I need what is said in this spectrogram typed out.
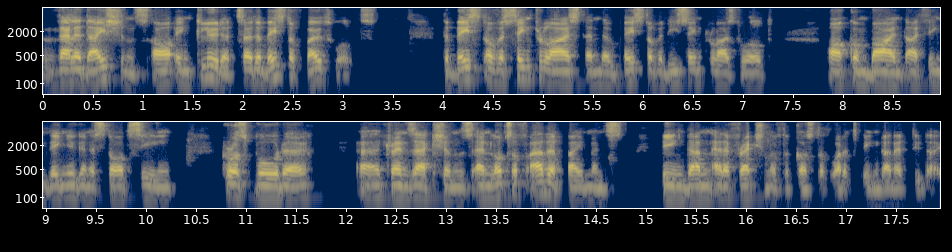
validations are included, so the best of both worlds, the best of a centralized and the best of a decentralized world are combined, I think then you're going to start seeing cross border uh, transactions and lots of other payments being done at a fraction of the cost of what it's being done at today.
